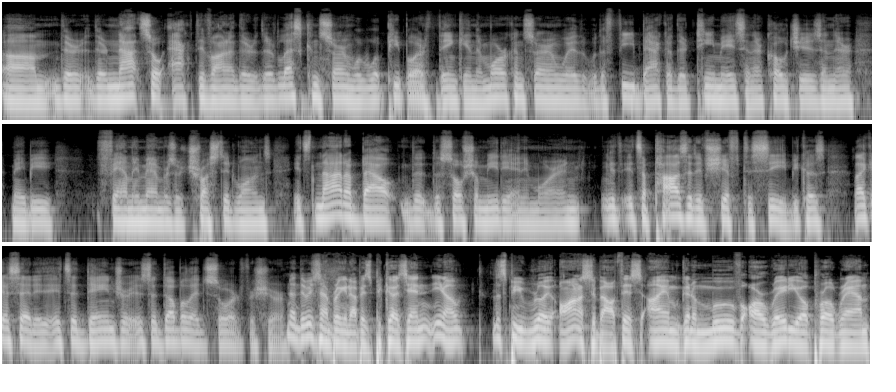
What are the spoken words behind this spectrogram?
Um, they're they're not so active on it. They're they're less concerned with what people are thinking. They're more concerned with with the feedback of their teammates and their coaches and their maybe family members or trusted ones. It's not about the the social media anymore, and it, it's a positive shift to see because, like I said, it, it's a danger. It's a double edged sword for sure. No, the reason I bring it up is because, and you know, let's be really honest about this. I am going to move our radio program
